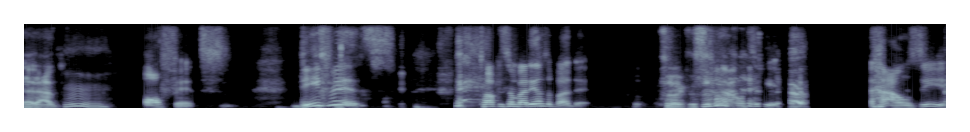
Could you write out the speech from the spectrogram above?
I- Mm. offense, defense. Talk to somebody else about that. Talk to I don't see it. I don't see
